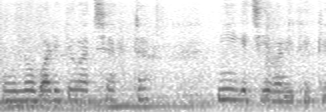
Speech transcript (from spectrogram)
ফুল, ও বাড়িতেও আছে একটা। নিয়ে গেছি এ বাড়ি থেকে।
